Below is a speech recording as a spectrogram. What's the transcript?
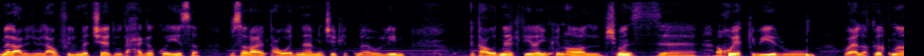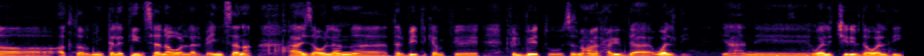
الملعب اللي بيلعبوا فيه الماتشات وده حاجة كويسة. بصراحة اتعودناها من شركة مقاولين اتعودناها كتير. يمكن آه الباشمهندس أخويا الكبير و... وعلاقتنا أكتر من 30 سنة ولا 40 سنة. عايز أقول أنا تربيتي كان في في البيت وأستاذ محمد حبيب ده والدي. يعني والد شريف ده والدي.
